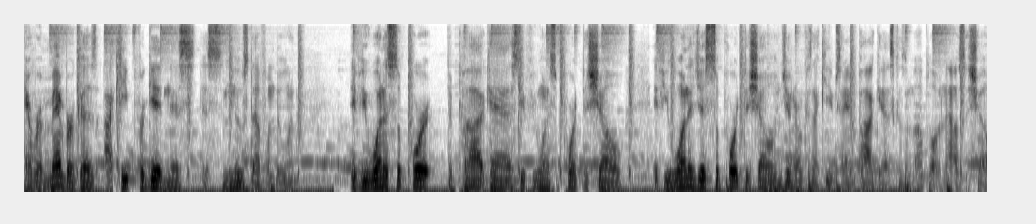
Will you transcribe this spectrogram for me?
and remember, because I keep forgetting this. It's some new stuff I'm doing. If you want to support the podcast, if you want to support the show, if you want to just support the show in general, because I keep saying podcast because I'm uploading now, it's a show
